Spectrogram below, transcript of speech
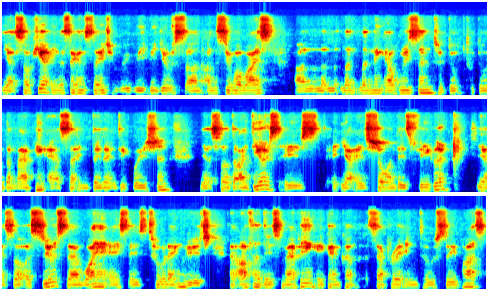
yeah, so here in the second stage, we, we, we use an unsupervised uh, learning algorithm to do to do the mapping as uh, in data integration. Yeah, so the ideas is yeah is shown in this figure. Yeah, so assumes that y and x is two language, and after this mapping, it can separate into three parts.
